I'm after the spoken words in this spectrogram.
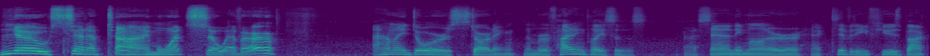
No setup time whatsoever. How many doors starting? Number of hiding places. Uh, sanity monitor. Activity. Fuse box.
